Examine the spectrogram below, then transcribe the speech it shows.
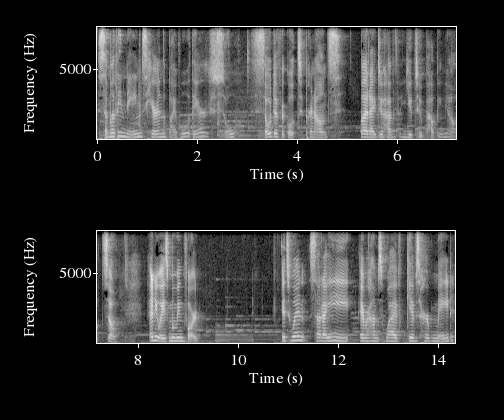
some of the names here in the Bible. They are so, so difficult to pronounce, but I do have YouTube helping me out. So, anyways, moving forward. It's when Sarai, Abraham's wife, gives her maid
